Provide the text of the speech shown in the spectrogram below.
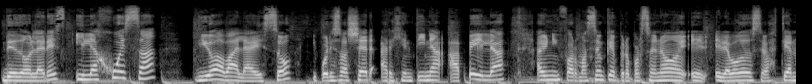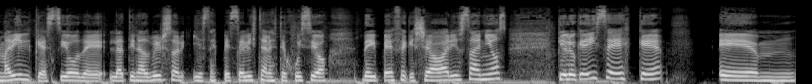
de dólares. Y la jueza dio aval a eso y por eso ayer Argentina apela. Hay una información que proporcionó el, abogado Sebastián Maril, que es CEO de Latin Advisor y es especialista en este juicio de IPF que lleva varios años, que lo que dice es que eh,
